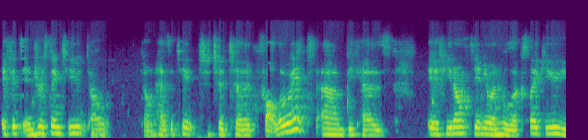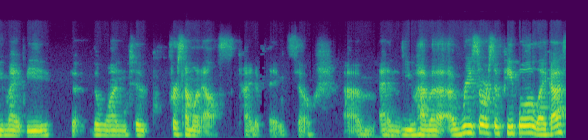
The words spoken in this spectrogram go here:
if it's interesting to you, don't don't hesitate to, to, to follow it um, because if you don't see anyone who looks like you, you might be the, one to for someone else kind of thing. So, um, and you have a, a, resource of people like us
